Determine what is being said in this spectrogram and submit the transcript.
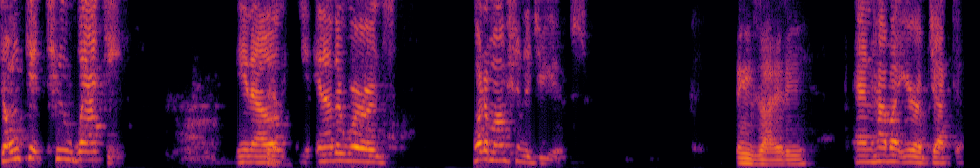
don't get too wacky. You know, yeah. in other words, what emotion did you use? Anxiety. And how about your objective?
